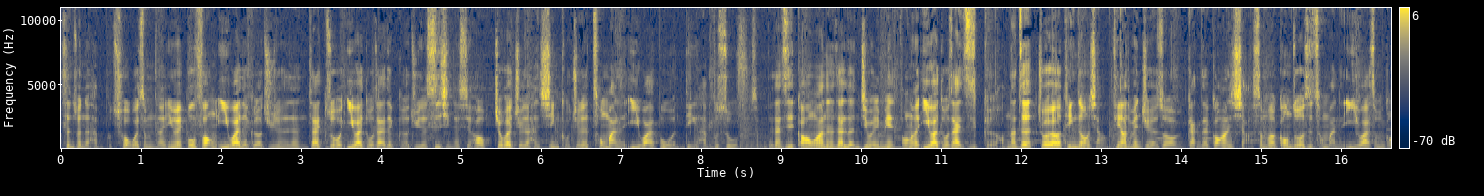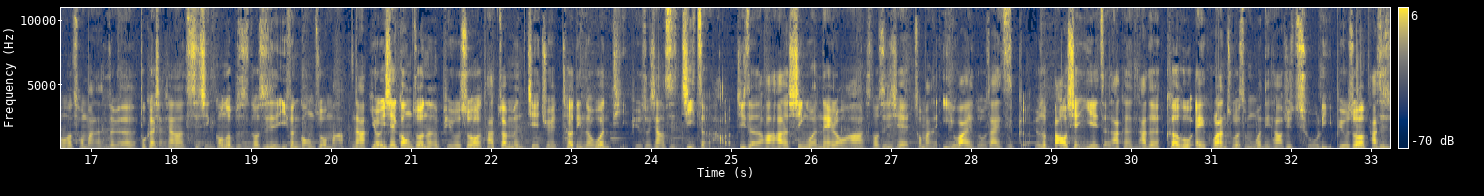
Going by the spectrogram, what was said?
生存的很不错。为什么呢？因为不逢意外的格局的人，在做意外多灾的格局的事情的时候，就会觉得很辛苦，觉得充满了意外、不稳定、很不舒服什么的。但是高红安呢，在人际位里面逢了意外多灾之格，那这就会有听众想听到这边觉得说，干在公安小，什么工作是充满了意外，什么工作充满了这个不可想象的事情？工作不是都是一份工作吗？那有一些工作呢，比如说他专门解决特定的问题，比如说像是记者好了，记者的话，他的新闻内容啊，都是一些充满了意外多灾之格。比如说保险业者，他可能他的客户哎，忽然出了什么问题，他要去处理。比如说他是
